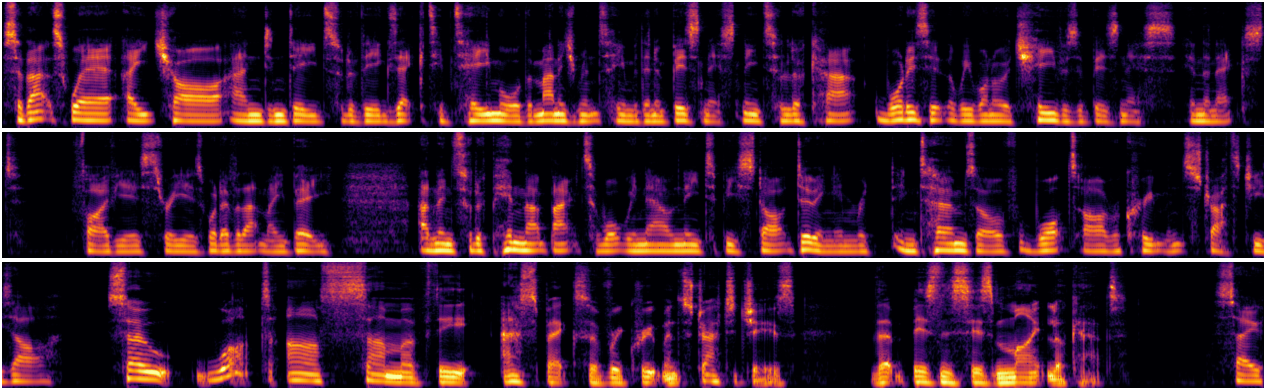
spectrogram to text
So that's where hr and indeed sort of the executive team or the management team within a business need to look at what is it that we want to achieve as a business in the next five years, three years, whatever that may be, and then sort of pin that back to what we now need to be start doing in re- in terms of what our recruitment strategies are. So, what are some of the aspects of recruitment strategies that businesses might look at? So,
